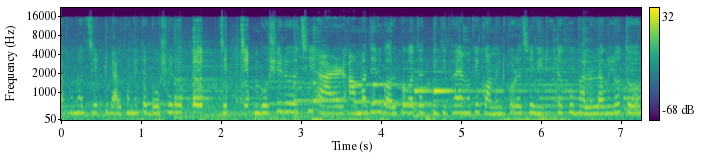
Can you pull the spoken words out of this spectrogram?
এখন হচ্ছে একটু ব্যালকনিতে বসে রয়ে- যে- যে- বসে রয়েছি। আর আমাদের গল্প কথার দিদিভাই আমাকে কমেন্ট করেছে, ভিডিওটা খুব ভালো লাগল, তো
